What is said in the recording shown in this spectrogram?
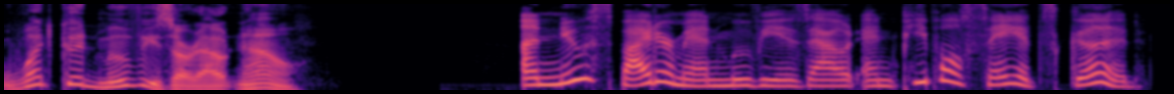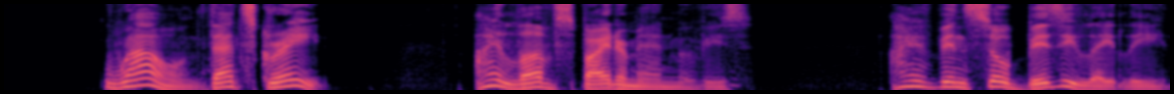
What good movies are out now? A new Spider Man movie is out and people say it's good. Wow, that's great. I love Spider Man movies. I have been so busy lately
